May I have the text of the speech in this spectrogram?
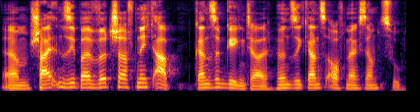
ähm, schalten Sie bei Wirtschaft nicht ab. Ganz im Gegenteil, hören Sie ganz aufmerksam zu.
